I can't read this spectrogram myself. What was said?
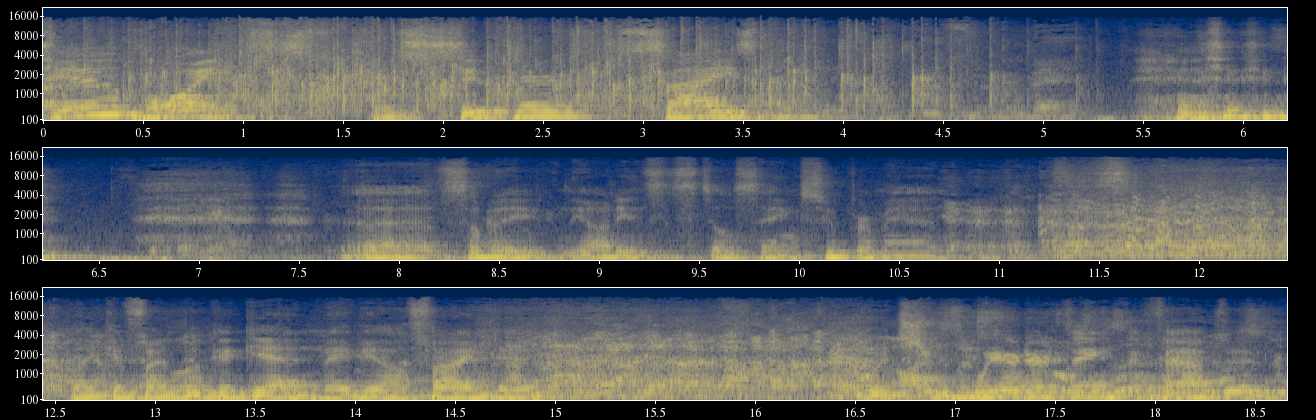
Two points for Super Size Me. uh, somebody in the audience is still saying Superman. Like if I look again, maybe I'll find it. Which weirder things have happened.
